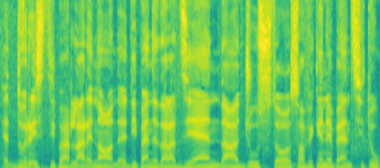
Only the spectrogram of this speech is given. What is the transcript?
eh, dovresti parlare, no? Dipende dall'azienda, giusto? Sofia, che ne pensi tu?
